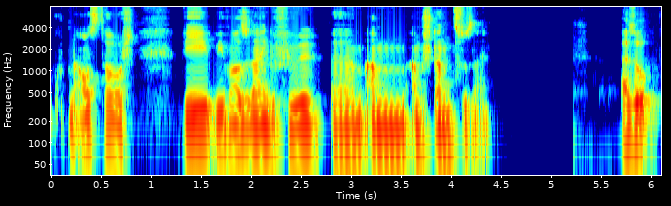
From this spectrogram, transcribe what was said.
guten Austausch? Wie, wie war so dein Gefühl, ähm, am, am Stand zu sein? Also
